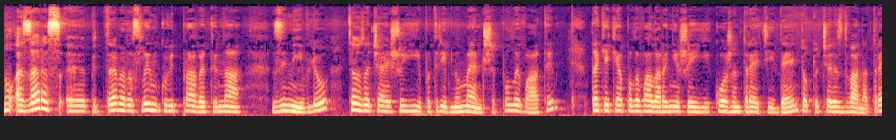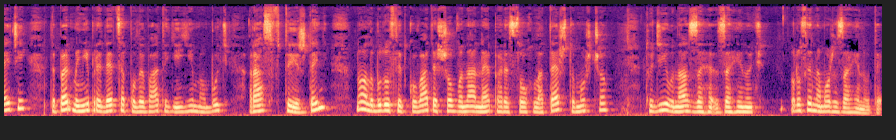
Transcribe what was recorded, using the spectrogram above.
Ну, а зараз е, треба рослинку відправити на зимівлю. Це означає, що її потрібно менше поливати. Так як я поливала раніше її кожен третій день, тобто через два на третій, тепер мені прийдеться поливати її, мабуть, раз в тиждень. Ну, але буду слідкувати, щоб вона не пересохла теж, тому що тоді у нас загинуть, рослина може загинути.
